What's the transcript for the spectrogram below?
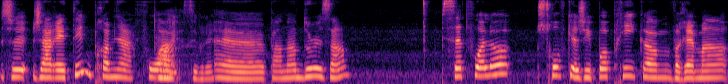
je- j'ai arrêté une première fois. Ouais, c'est vrai. euh, pendant deux ans. Puis cette fois-là, je trouve que j'ai pas pris comme vraiment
